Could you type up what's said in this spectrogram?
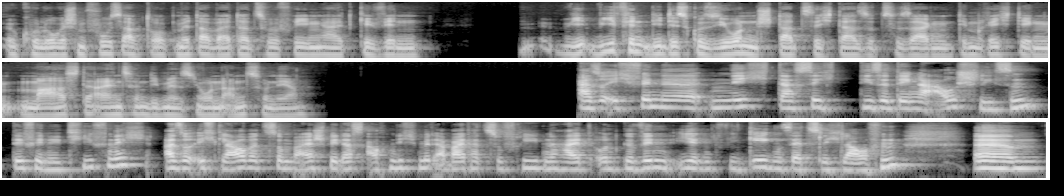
ökologischem Fußabdruck, Mitarbeiterzufriedenheit, Gewinn. Wie, wie, finden die Diskussionen statt, sich da sozusagen dem richtigen Maß der einzelnen Dimensionen anzunähern? Also ich finde nicht, dass sich diese Dinge ausschließen, definitiv nicht. Also ich glaube zum Beispiel, dass auch nicht Mitarbeiterzufriedenheit und Gewinn irgendwie gegensätzlich laufen. Ähm,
